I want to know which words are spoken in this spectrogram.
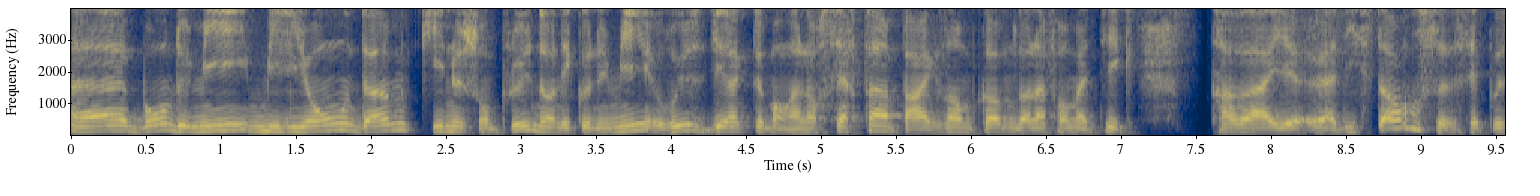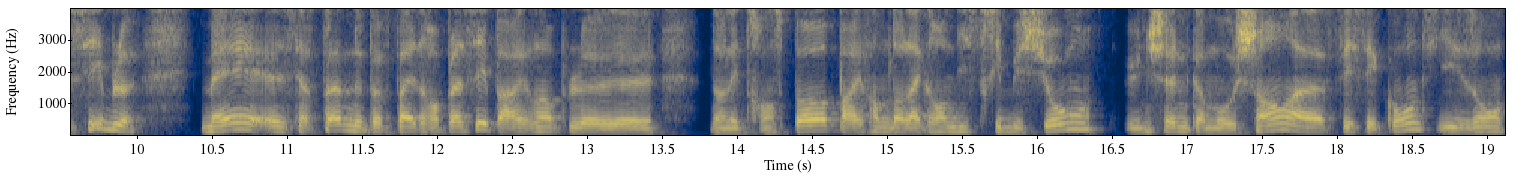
un bon demi-million d'hommes qui ne sont plus dans l'économie russe directement. Alors certains, par exemple, comme dans l'informatique, travaillent euh, à distance, c'est possible, mais euh, certains ne peuvent pas être remplacés. Par exemple, euh, dans les transports, par exemple dans la grande distribution, une chaîne comme Auchan a fait ses comptes, ils ont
